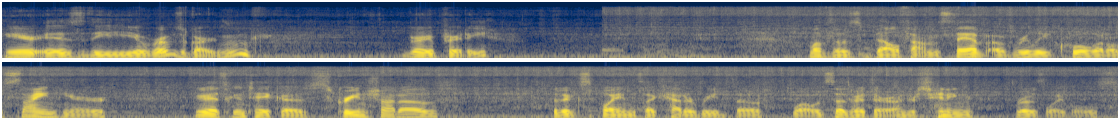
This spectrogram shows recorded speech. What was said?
Here is the rose garden. Very pretty. Love those bell fountains. They have a really cool little sign here you guys can take a screenshot of that explains like how to read the, well it says right there, understanding rose labels.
